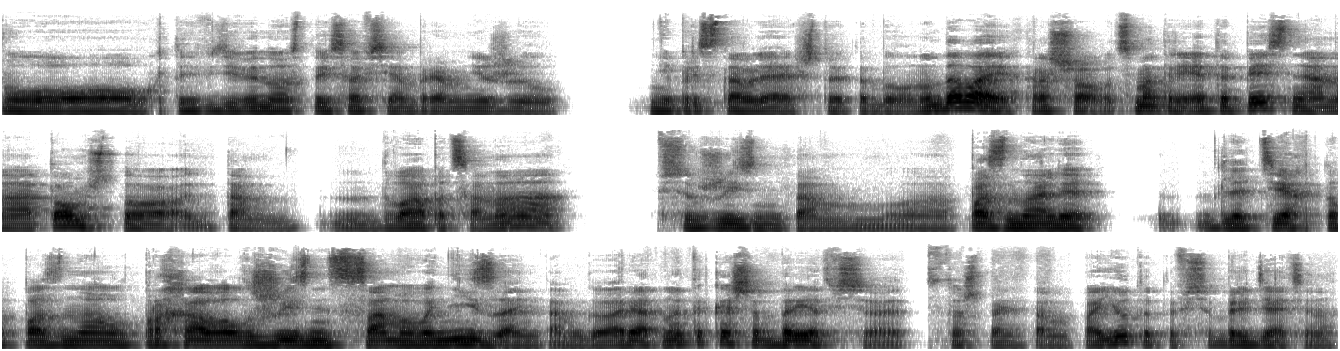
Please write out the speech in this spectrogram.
Ох, ты в 90-е совсем прям не жил. Не представляешь, что это было. Ну давай, хорошо. Вот смотри, эта песня, она о том, что там два пацана всю жизнь там э, познали для тех, кто познал, прохавал жизнь с самого низа, они там говорят. Но это, конечно, бред все. Это то, что они там поют, это все бредятина.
